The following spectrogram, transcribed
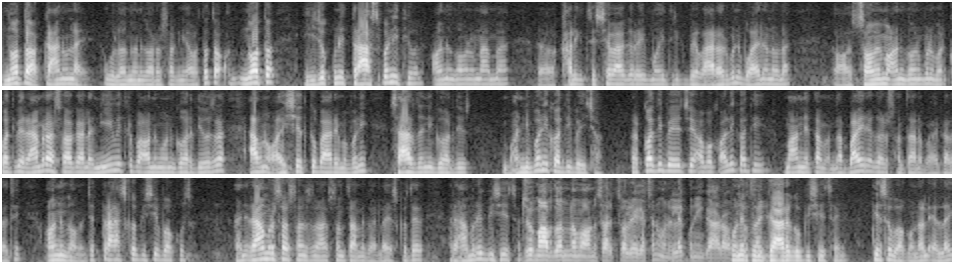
न त कानुनलाई उल्लङ्घन गर्न सक्ने अवस्था छ न त हिजो कुनै त्रास पनि थियो होला। अनुगमन नाममा खालि चाहिँ सेवाग्राही मैत्रिक व्यवहारहरू पनि भएनन् होला। समयमा अनुगमन पनि भएन। कतिपय राम्रा सहकारीलाई नियमित रूपमा अनुगमन गरिदियोस् र आफ्नो हैसियतको बारेमा पनि सार्वजनिक गरिदियोस् भन्ने पनि कतिपय छ। र कतिपय चाहिँ अब अलिकति मान्यताभन्दा बाहिर गएर सञ्चालन भएकालाई चाहिँ अनुगमन चाहिँ त्रासको विषय भएको छ। होइन राम्रोसँग गर्दा यसको चाहिँ राम्रै विषय छ। जो मापदण्डमा अनुसार चलिरहेका छन् उनीहरूलाई कुनै गाह्रो कुनै कुनै गाह्रोको विषय छैन। त्यसो भएको हुनाले यसलाई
